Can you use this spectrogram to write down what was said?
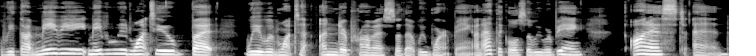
we thought maybe maybe we would want to, but we would want to under promise so that we weren't being unethical. So we were being honest and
